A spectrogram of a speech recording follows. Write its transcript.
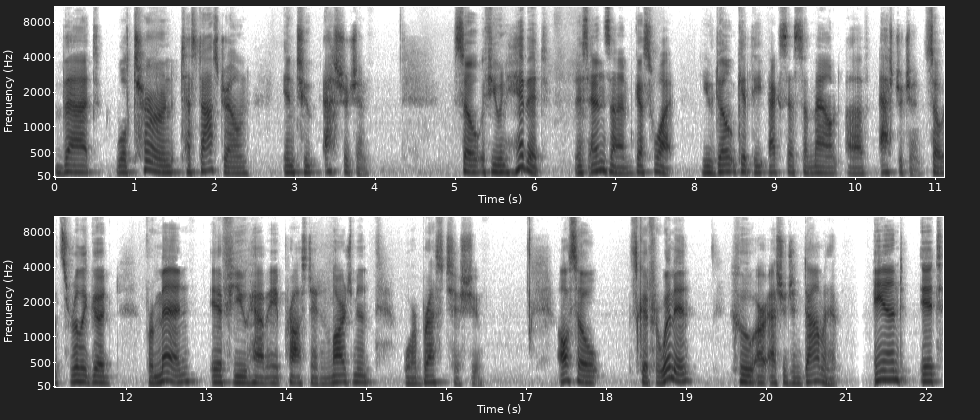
that will turn testosterone into estrogen. So if you inhibit this enzyme, guess what? You don't get the excess amount of estrogen. So it's really good for men if you have a prostate enlargement or breast tissue. Also, it's good for women who are estrogen dominant. And it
